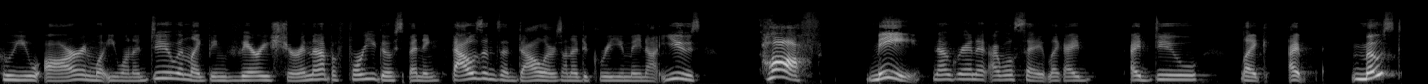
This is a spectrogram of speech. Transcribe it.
who you are and what you want to do and like being very sure in that before you go spending thousands of dollars on a degree you may not use cough me. Now granted i will say like i i do like i most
